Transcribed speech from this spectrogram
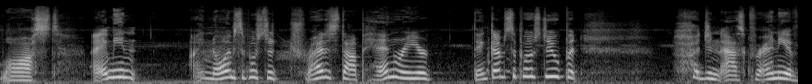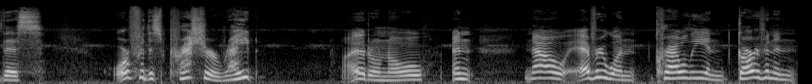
lost. I mean, I know I'm supposed to try to stop Henry, or think I'm supposed to, but I didn't ask for any of this. Or for this pressure, right? I don't know. And now everyone, Crowley and Garvin and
